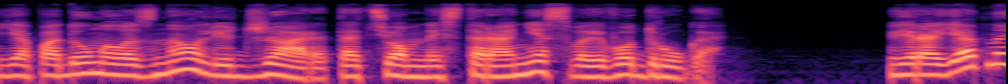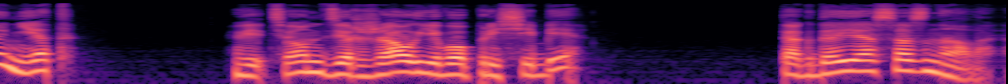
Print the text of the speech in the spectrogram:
я подумала, знал ли Джаред о темной стороне своего друга. Вероятно, нет. Ведь он держал его при себе. Тогда я осознала.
